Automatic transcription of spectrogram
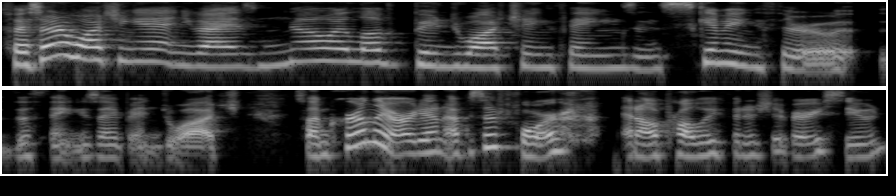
So I started watching it, and you guys know I love binge watching things and skimming through the things I binge watch. So I'm currently already on episode four, and I'll probably finish it very soon,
